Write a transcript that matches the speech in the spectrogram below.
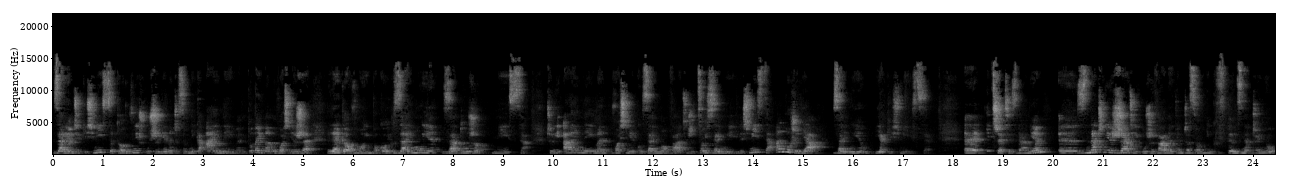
zająć jakieś miejsce, to również użyjemy czasownika einnehmen. Tutaj mamy właśnie, że regał w moim pokoju zajmuje za dużo miejsca. Czyli einnehmen właśnie jako zajmować, że coś zajmuje ileś miejsca, albo że ja zajmuję jakieś miejsce. E, I trzecie zdanie. E, znacznie rzadziej używamy ten czasownik w tym znaczeniu.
